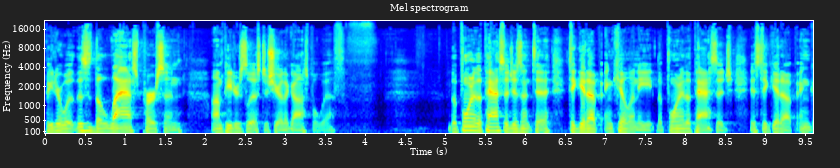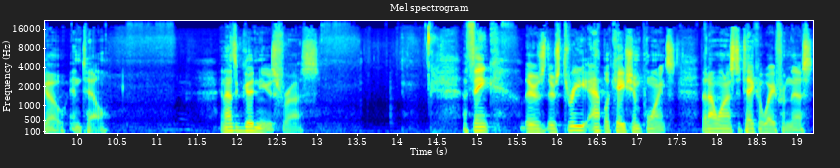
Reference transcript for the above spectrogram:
Peter was, this is the last person on Peter's list to share the gospel with. The point of the passage isn't to, to get up and kill and eat. The point of the passage is to get up and go and tell. And that's good news for us. I think there's, there's three application points that I want us to take away from this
